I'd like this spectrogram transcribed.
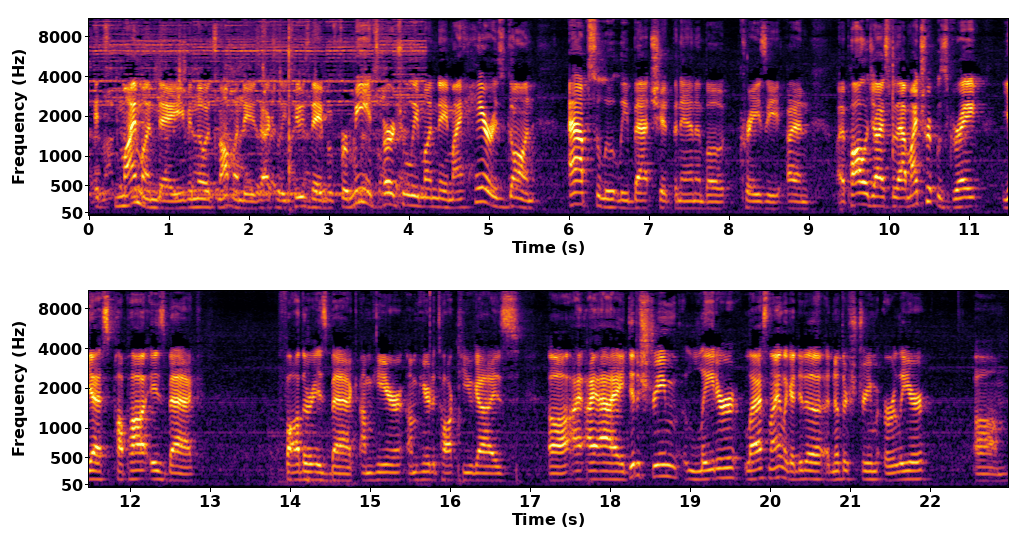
It's my Monday, even though it's not Monday, it's actually Tuesday. But for me, it's virtually Monday. My hair is gone absolutely batshit banana boat crazy. And I apologize for that. My trip was great. Yes, Papa is back. Father is back. I'm here. I'm here to talk to you guys. Uh, I, I, I did a stream later last night. Like I did a, another stream earlier um,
